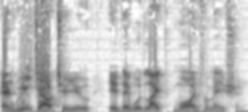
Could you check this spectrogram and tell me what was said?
and reach out to you if they would like more information?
